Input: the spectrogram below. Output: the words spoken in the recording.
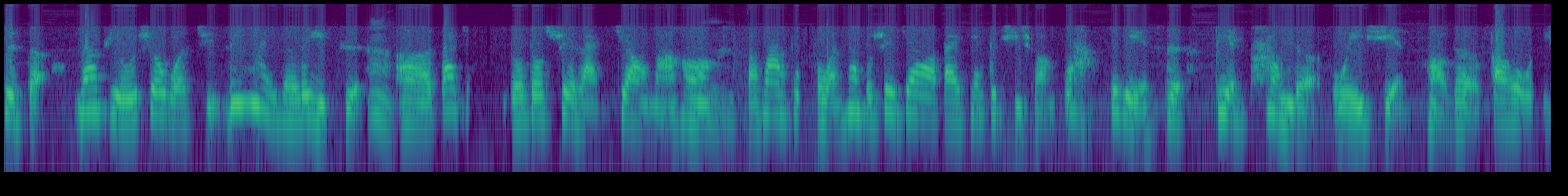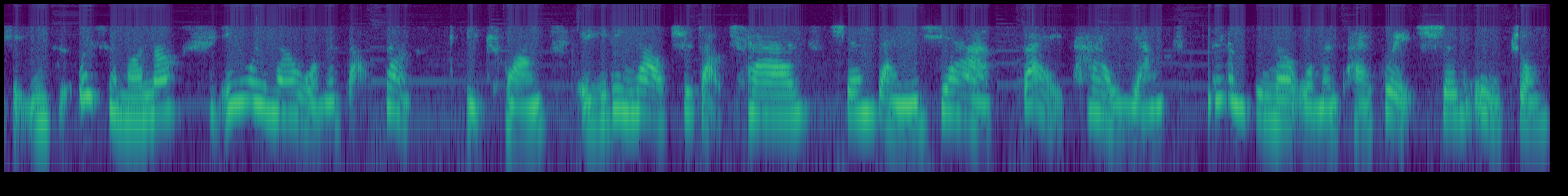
是的，那比如说我举另外一个例子，嗯啊、呃，大家很多都睡懒觉嘛，哈，早上不晚上不睡觉，白天不起床，哇，这个也是变胖的危险，好的高危险因子。为什么呢？因为呢，我们早上起床一定要吃早餐，伸展一下，晒太阳。这样子呢，我们才会生物钟，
